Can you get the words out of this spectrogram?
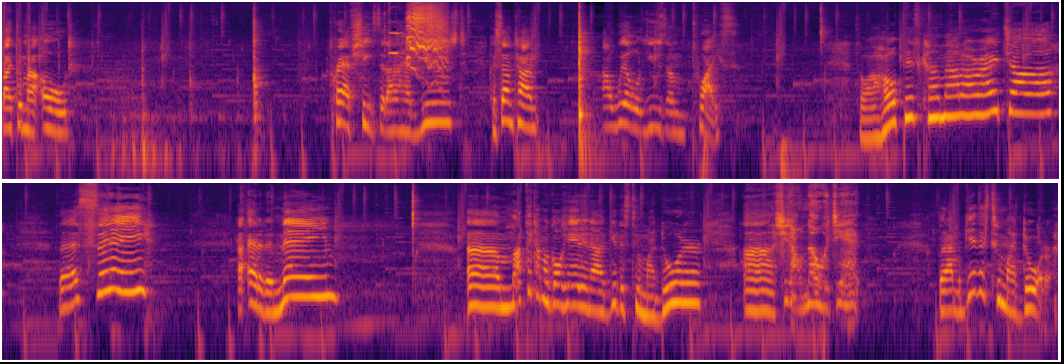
like with my old craft sheets that I have used because sometimes I will use them twice. So I hope this come out all right, y'all. Let's see. I added a name. Um, I think I'm gonna go ahead and uh, give this to my daughter. Uh, she don't know it yet, but I'm gonna give this to my daughter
